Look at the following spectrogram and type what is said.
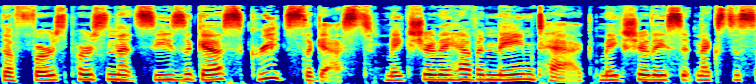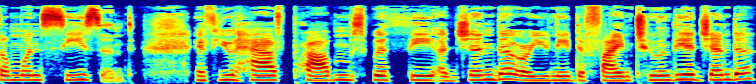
The first person that sees a guest greets the guest. Make sure they have a name tag. Make sure they sit next to someone seasoned. If you have problems with the agenda or you need to fine tune the agenda,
